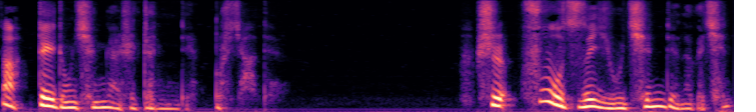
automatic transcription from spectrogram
啊，这种情感是真的，不是假的，是父子有亲的那个亲。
